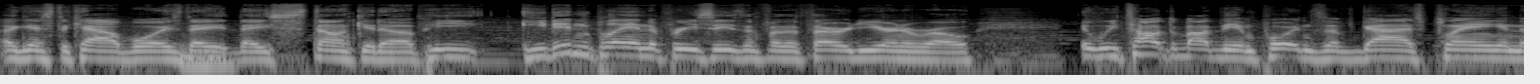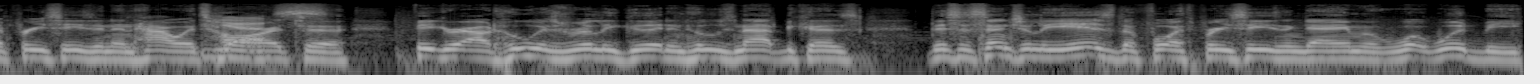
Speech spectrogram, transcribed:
against the Cowboys, they they stunk it up. He he didn't play in the preseason for the third year in a row. We talked about the importance of guys playing in the preseason and how it's hard to figure out who is really good and who's not because this essentially is the fourth preseason game of what would be.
